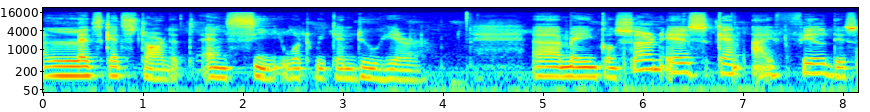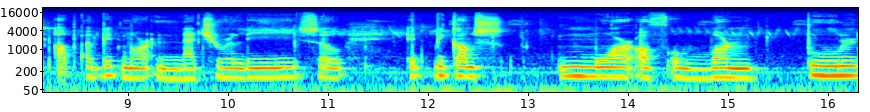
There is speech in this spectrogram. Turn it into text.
let's get started and see what we can do here. Uh, main concern is can I fill this up a bit more naturally so it becomes more of one pool.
